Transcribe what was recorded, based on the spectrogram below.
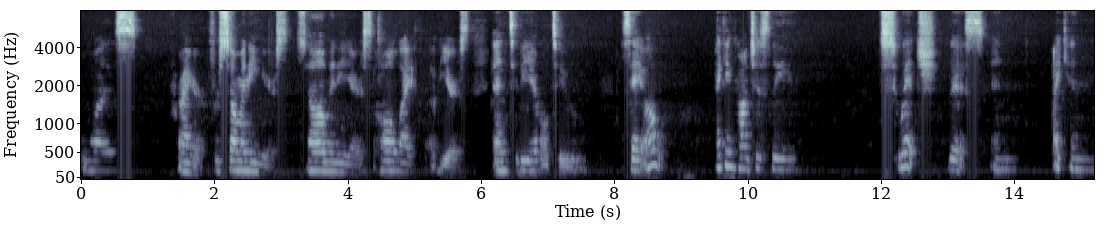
was prior for so many years. So many years, the whole life of years. And to be able to say, "Oh, I can consciously switch this and I can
